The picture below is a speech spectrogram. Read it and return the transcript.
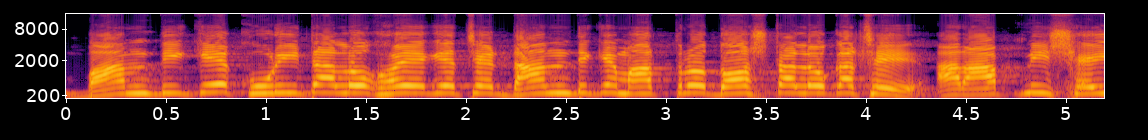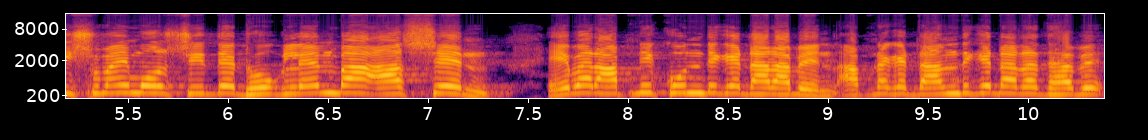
বাম দিকে কুড়িটা লোক হয়ে গেছে, ডান দিকে মাত্র দশটা লোক আছে। আর আপনি সেই সময় মসজিদে ঢুকলেন বা আসছেন, এবার আপনি কোন দিকে দাঁড়াবেন? আপনাকে ডান দিকে দাঁড়াতে হবে।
